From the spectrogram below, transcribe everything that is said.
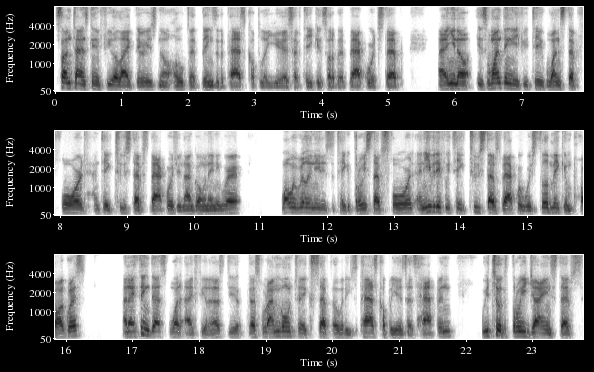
sometimes can feel like there is no hope that things of the past couple of years have taken sort of a backward step. And you know, it's one thing if you take one step forward and take two steps backwards, you're not going anywhere. What we really need is to take three steps forward. And even if we take two steps backward, we're still making progress. And I think that's what I feel. And that's, that's what I'm going to accept over these past couple of years has happened. We took three giant steps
